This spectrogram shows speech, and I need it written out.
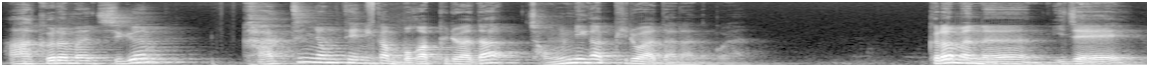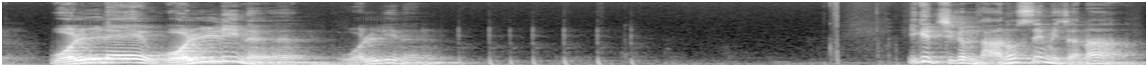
아, 그러면 지금 같은 형태니까 뭐가 필요하다? 정리가 필요하다라는 거야. 그러면은 이제 원래 원리는 원리는 이게 지금 나눗셈이잖아.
